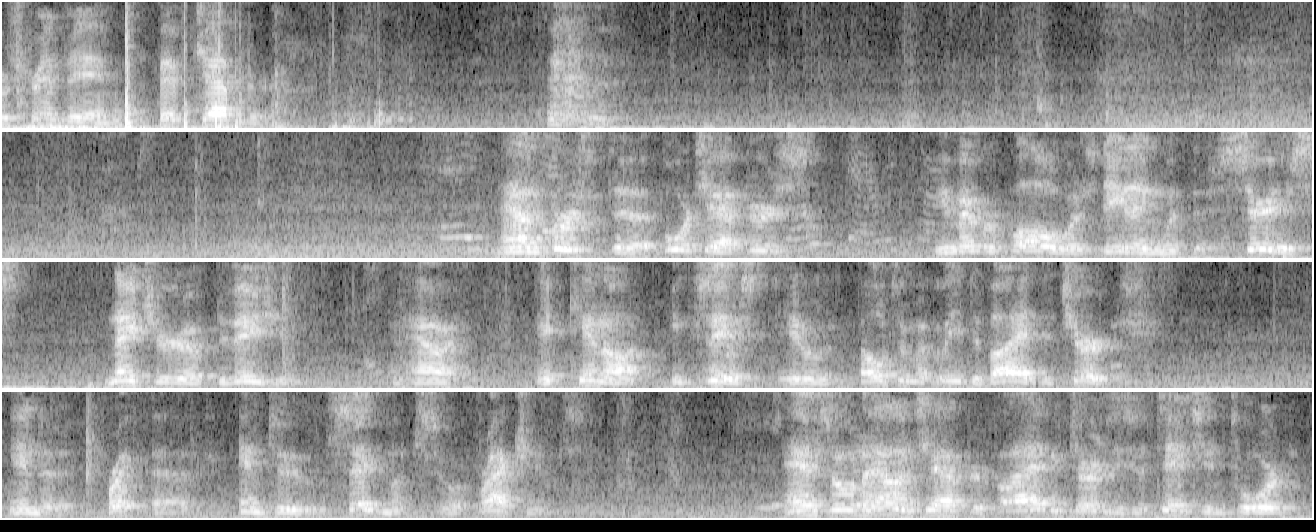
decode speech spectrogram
First Corinthians, fifth chapter. Now, in the first uh, four chapters, you remember Paul was dealing with the serious nature of division and how it cannot exist. It'll ultimately divide the church into uh, into segments or fractions. And so now in chapter 5, he turns his attention toward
